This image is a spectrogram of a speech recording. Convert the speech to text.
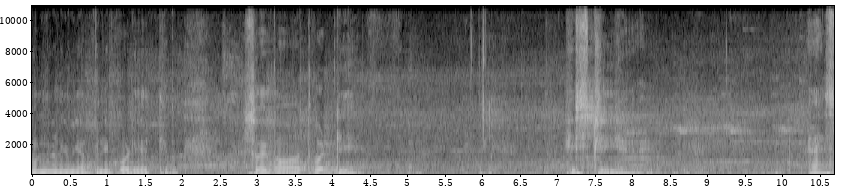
ਉਹਨਾਂ ਨੇ ਵੀ ਆਪਣੇ ਘੋੜੇ ਇੱਥੇ ਸੋ ਇਹ ਬਹੁਤ ਵੱਡੀ ਹਿਸਟਰੀ ਹੈ ਐਸ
